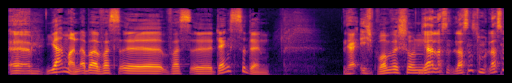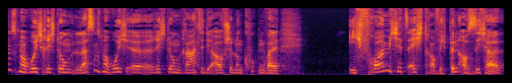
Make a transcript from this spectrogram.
Ähm, Ja, Mann, aber was, äh, was äh, denkst du denn? Ja, ich, Wollen wir schon? Ja, lass, lass, uns, lass uns mal ruhig Richtung, lass uns mal ruhig äh, Richtung Rate die Aufstellung gucken, weil ich freue mich jetzt echt drauf. Ich bin auch sicher,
